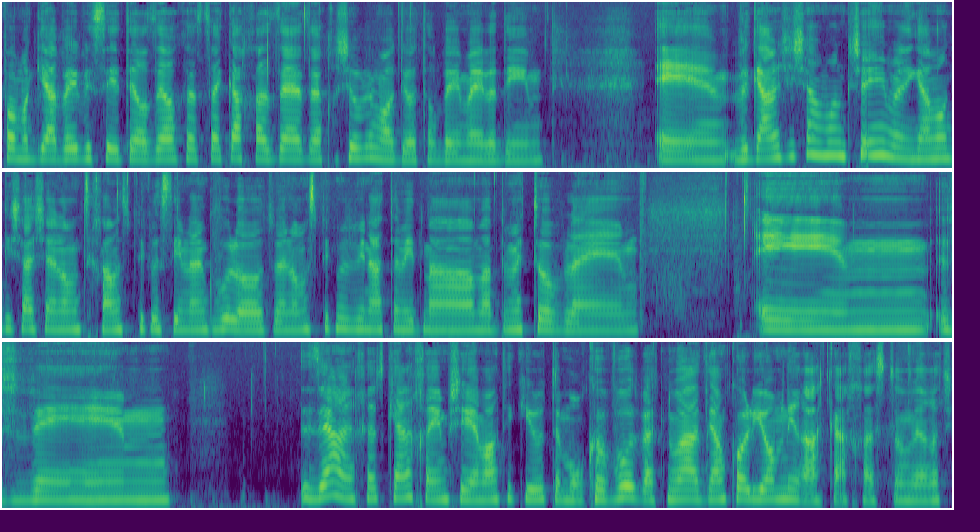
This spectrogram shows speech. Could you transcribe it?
פה מגיע בייביסיטר, זה עושה ככה, זה, זה חשוב לי מאוד להיות הרבה עם הילדים. Uh, וגם יש לי שם המון קשיים, אני גם מרגישה שאני לא מצליחה מספיק לשים להם גבולות, ואני לא מספיק מבינה תמיד מה, מה באמת טוב להם. Uh, ו... זהו, אני חושבת כן החיים שלי, אמרתי כאילו את המורכבות והתנועה, אז גם כל יום נראה ככה, זאת אומרת ש...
